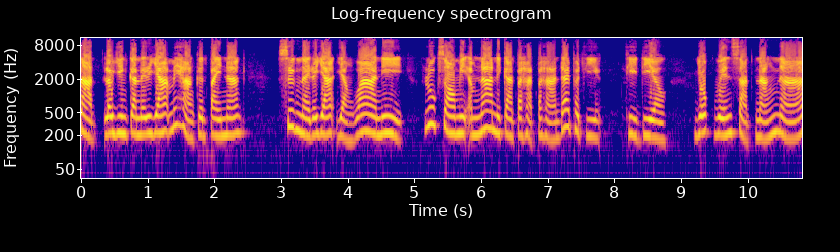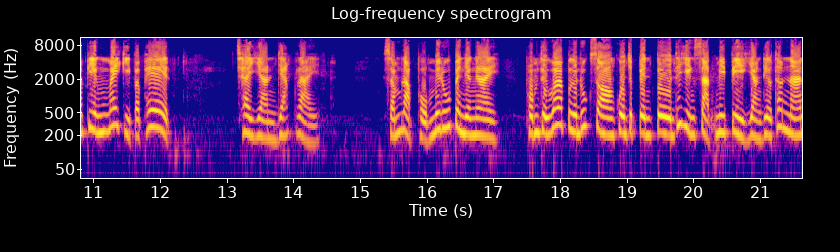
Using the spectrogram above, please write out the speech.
สัตว์เรายิงกันในระยะไม่ห่างเกินไปนัก ซึ่งในระยะอย่างว่านี่ ลูกซองมีอำนาจในการประหัตประหารได้พอดีทีเดียว ยกเว้นสัตว์หนังหนาเพียงไม่กี่ประเภทชายันยักษ์ไรสำหรับผมไม่รู้เป็นยังไง ผมถือว่าปืนลูกซองควรจะเป็นปืนที่ยิงสัตว์มีปีกอย่างเดียวเท่านั้น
